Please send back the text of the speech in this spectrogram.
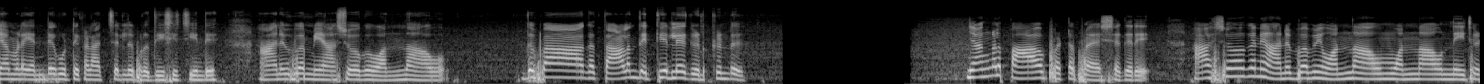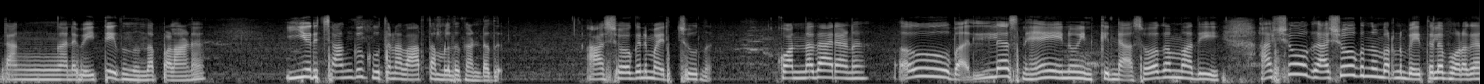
നമ്മൾ എന്റെ കുട്ടികൾ അച്ഛനിൽ പ്രതീക്ഷിച്ചിട്ടുണ്ട് അനുപമി അശോക് ഒന്നാവും. ഇതിപ്പോൾ ആകെ താളം തെറ്റിയല്ലേ കിടക്കുന്നുണ്ട് ഞങ്ങൾ പാവപ്പെട്ട പ്രേക്ഷകരെ. അശോകന് അനുഭവി ഒന്നാവും ഒന്നാവും നെയ്ച്ചിട്ട് അങ്ങനെ വെയിറ്റ് ചെയ്ത് നിന്നപ്പോഴാണ് ഈ ഒരു ചങ്ക് കൂത്തണ വാർത്ത നമ്മളിത് കണ്ടത്. അശോകന് മരിച്ചു എന്ന് കൊന്നതാരാണ്? ഓ വല്ല സ്നേഹിനു എനിക്കിന്റെ അശോകം മതി. അശോക് അശോക് എന്ന് പറഞ്ഞ് ബെയ്ത്തലെ പുറകെ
